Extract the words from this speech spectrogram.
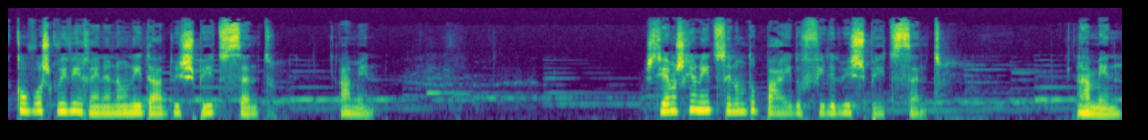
que convosco vive e reina na unidade do Espírito Santo. Amém. Estivemos reunidos em nome do Pai, do Filho e do Espírito Santo. Amém.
